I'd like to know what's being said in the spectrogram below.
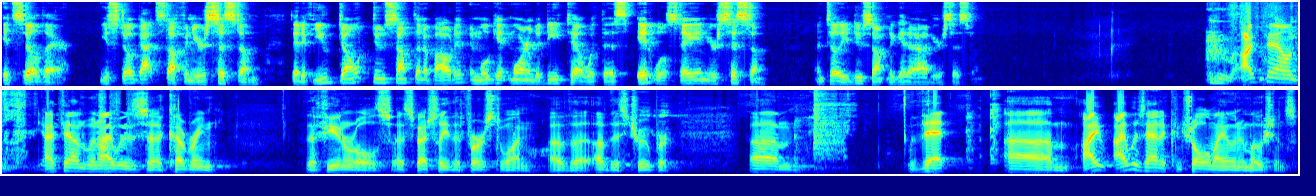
It's still there. You still got stuff in your system that if you don't do something about it, and we'll get more into detail with this, it will stay in your system until you do something to get it out of your system. I found I found when I was uh, covering the funerals, especially the first one of uh, of this trooper, um, that um, I I was out of control of my own emotions.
